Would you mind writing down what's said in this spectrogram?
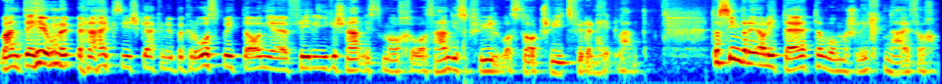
wenn die EU nicht bereit ist, gegenüber Großbritannien viel Eingeständnis zu machen, was haben die das Gefühl, was da die Schweiz für einen Hebel hat? Das sind Realitäten, die wir schlicht und einfach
